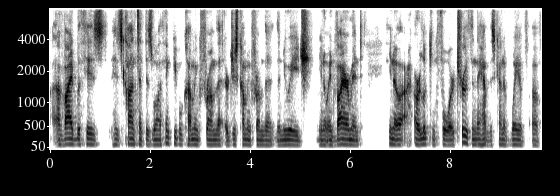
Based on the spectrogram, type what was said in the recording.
I vibe with his his content as well. I think people coming from that are just coming from the the new age, you know, environment, you know, are looking for truth, and they have this kind of way of of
